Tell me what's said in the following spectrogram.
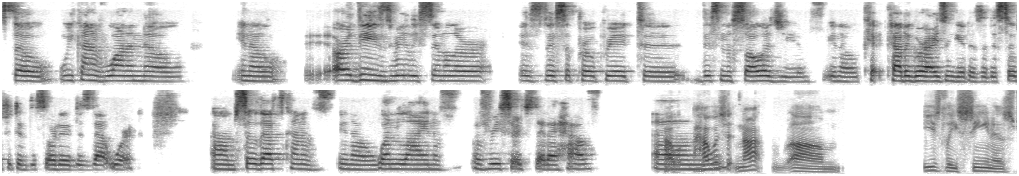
So we kind of want to know you know are these really similar is this appropriate to this nosology of you know c- categorizing it as a dissociative disorder? Does that work? Um, so that's kind of you know one line of of research that i have. Um, how, how is um, it not um, easily seen as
